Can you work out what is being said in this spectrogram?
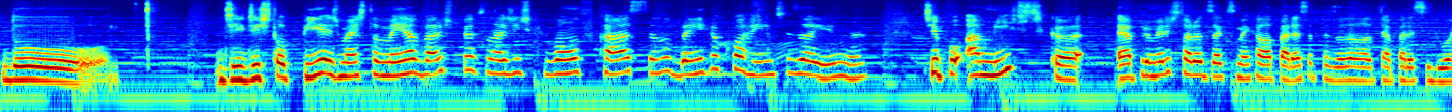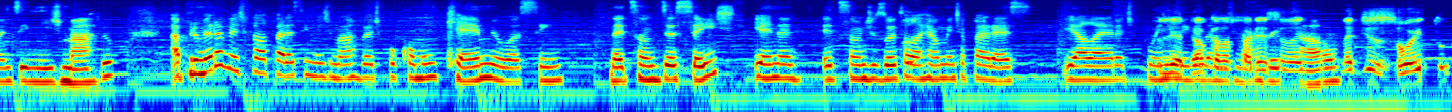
do de distopias, mas também a vários personagens que vão ficar sendo bem recorrentes aí, né? Tipo, a Mística é a primeira história dos X-Men que ela aparece, apesar dela ter aparecido antes em Miss Marvel. A primeira vez que ela aparece em Miss Marvel é tipo como um cameo, assim, na edição 16, e aí na edição 18 ela realmente aparece. E ela era, tipo, O inimiga legal é da que ela apareceu e na, na 18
